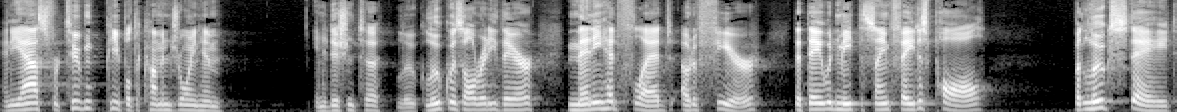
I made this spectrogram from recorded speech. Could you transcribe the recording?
and he asked for two people to come and join him in addition to Luke. Luke was already there. Many had fled out of fear that they would meet the same fate as Paul. But Luke stayed,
